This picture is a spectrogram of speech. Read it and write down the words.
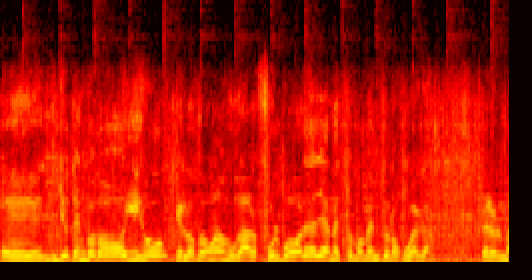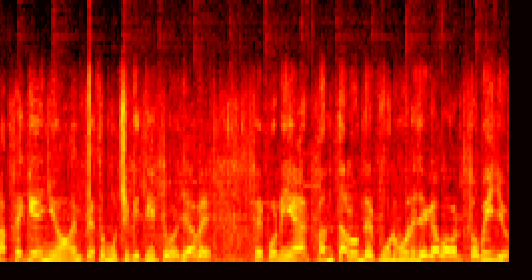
Eh, yo tengo dos hijos que los dos han jugado al fútbol, ahora ya en estos momentos no juegan. Pero el más pequeño empezó muy chiquitito, ya ves. Se ponía el pantalón del fútbol y llegaba al tobillo.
